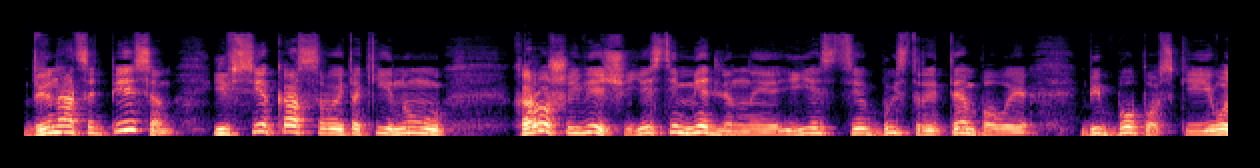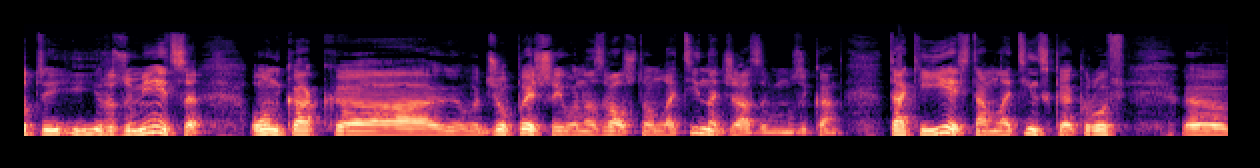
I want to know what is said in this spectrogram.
12 песен, и все кассовые такие, ну, хорошие вещи. Есть и медленные, и есть быстрые, темповые, бибоповские. И вот, и, разумеется, он как э, Джо Пэша его назвал, что он латино-джазовый музыкант. Так и есть, там латинская кровь э,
